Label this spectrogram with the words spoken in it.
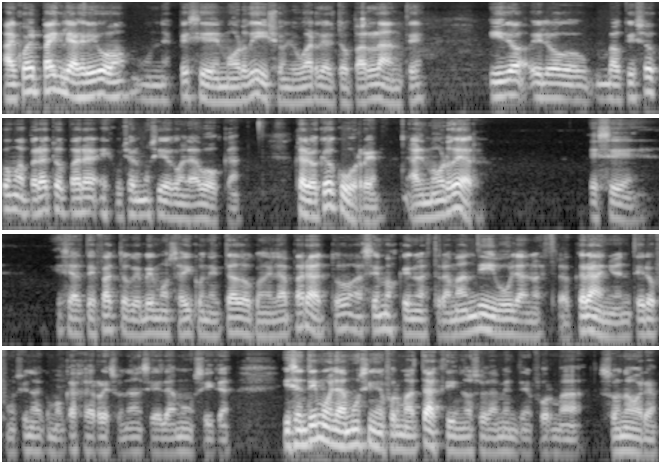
al cual Pike le agregó una especie de mordillo en lugar de altoparlante y lo, bautizó como aparato para escuchar música con la boca. Claro, ¿qué ocurre? Al morder ese, ese artefacto que vemos ahí conectado con el aparato, hacemos que nuestra mandíbula, nuestro cráneo entero funcione como caja de resonancia de la música. Y sentimos la música en forma táctil, no solamente en forma sonora.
